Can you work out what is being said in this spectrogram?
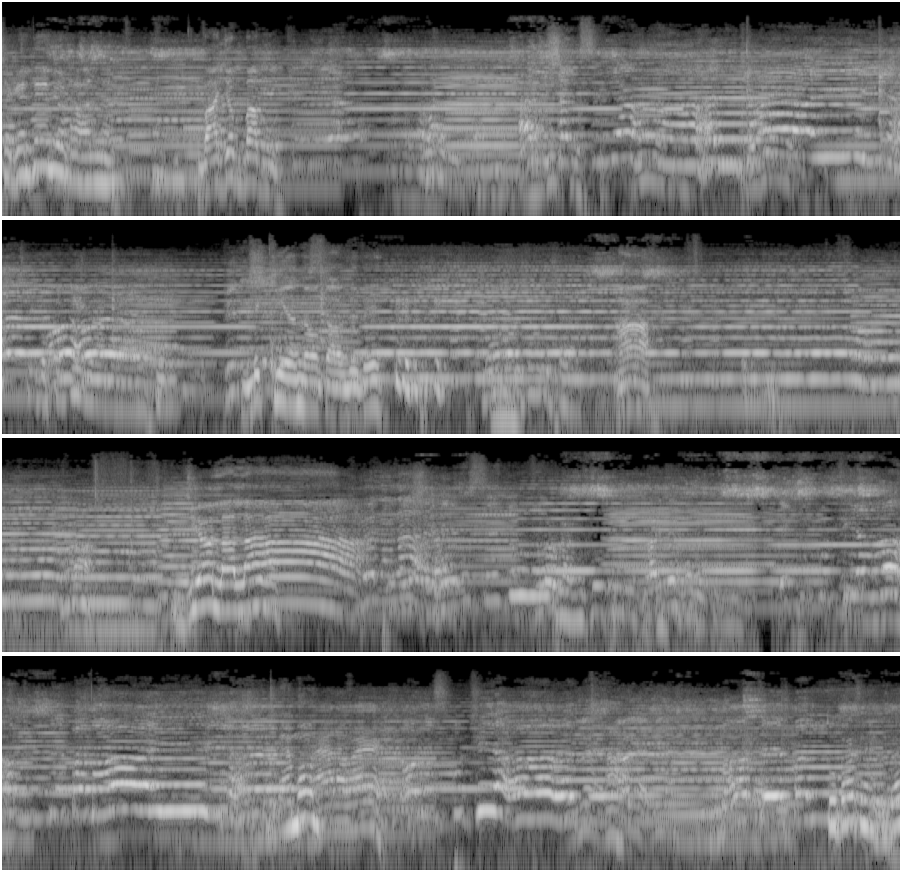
शगिर्दे भी उठा वाजुब बाबू। हर शख्स है लिखियाँ नौ काबले दे। हाँ। जियो लाला। તું બે સેન્ટ બે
